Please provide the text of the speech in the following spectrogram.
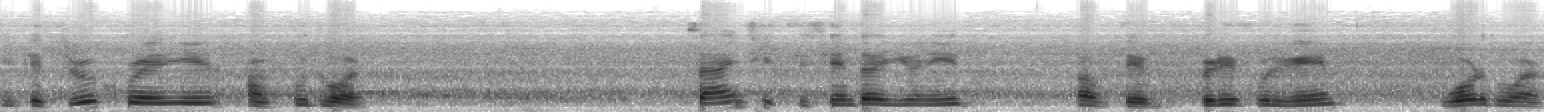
is the true credit on football. Science is the central unit of the beautiful game worldwide.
